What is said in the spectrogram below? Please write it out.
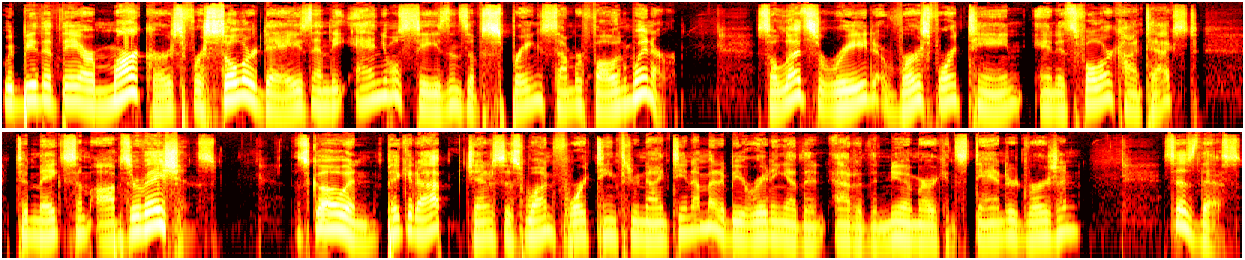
would be that they are markers for solar days and the annual seasons of spring, summer, fall, and winter. So let's read verse 14 in its fuller context to make some observations. Let's go and pick it up. Genesis 1 14 through 19. I'm going to be reading out of the, New American Standard Version. It says this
